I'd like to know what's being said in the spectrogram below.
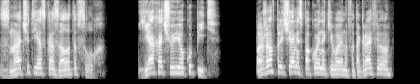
Значит, я сказал это вслух. Я хочу ее купить. Пожав плечами, спокойно киваю на фотографию,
